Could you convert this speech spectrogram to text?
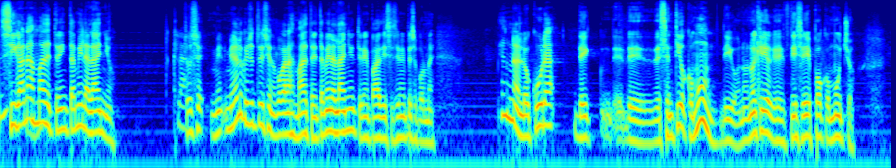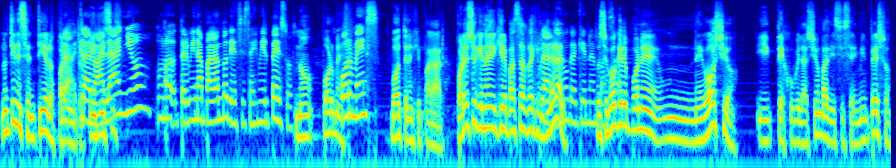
Si ganás más de 30 mil al año, entonces, mira lo que yo estoy diciendo, vos ganás más de 30 mil al año y tenés que pagar 16 mil pesos por mes. Es una locura de, sentido común, digo, no, no es que diga que 16 es poco mucho. No tiene sentido los parámetros. Claro, al año uno termina pagando 16 mil pesos. No, por mes. Por mes. Vos tenés que pagar. Por eso es que nadie quiere pasar al régimen general. Entonces vos querés poner un negocio y de jubilación va a 16 mil pesos,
